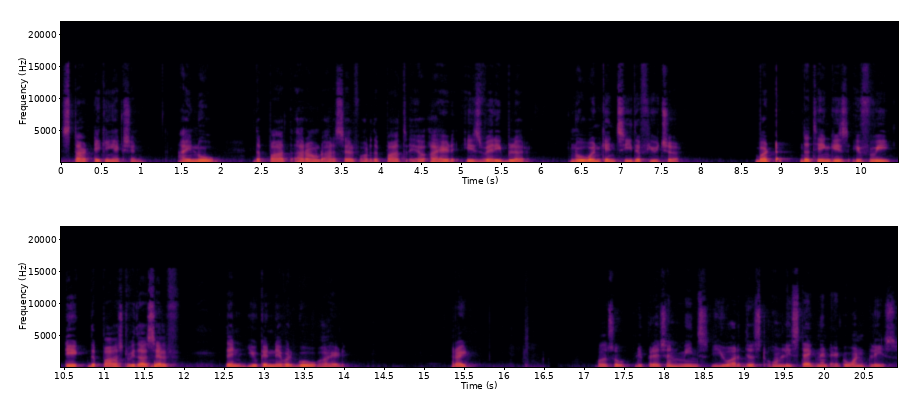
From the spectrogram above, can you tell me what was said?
Start taking action. I know the path around ourselves or the path ahead is very blur no one can see the future. But the thing is if we take the past with ourselves then you can never go ahead. Right? Also depression means you are just only stagnant at one place.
